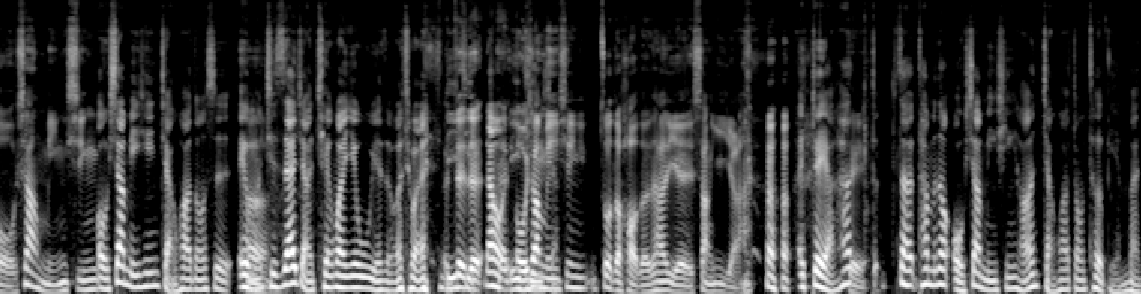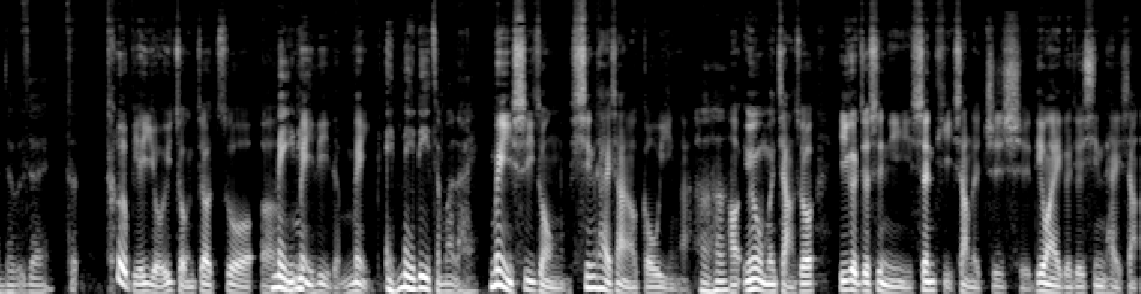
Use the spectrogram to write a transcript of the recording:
偶像明星，偶像明星讲话都是哎，我们其实在讲千万业务员怎么突然理解？那我理解。偶像明星做的好的，他也上亿啊！哎，对呀，他 在他们那偶像明星好像讲话都特别慢，对不对？特特别有一种叫做呃魅魅力的魅。哎，魅力怎么来？魅是一种心态上要勾引啊。好，因为我们讲说，一个就是你身体上的支持，另外一个就是心态上。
